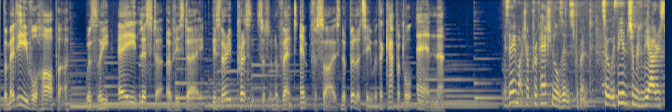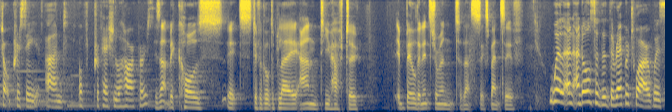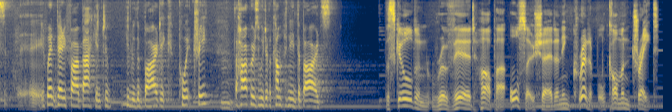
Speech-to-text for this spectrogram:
The medieval harper was the A-lister of his day. His very presence at an event emphasised nobility with a capital N. It was very much a professional's instrument. So it was the instrument of the aristocracy and of professional harpers. Is that because it's difficult to play and you have to build an instrument that's expensive? Well, and, and also the, the repertoire was, uh, it went very far back into, you know, the bardic poetry. The harpers would have accompanied the bards. The skilled and revered harper also shared an incredible common trait.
